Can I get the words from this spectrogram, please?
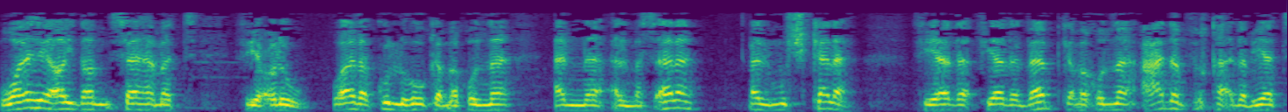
ولا هي أيضا ساهمت في علو. وهذا كله كما قلنا أن المسألة المشكلة في هذا في هذا الباب كما قلنا عدم فقه أدبيات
